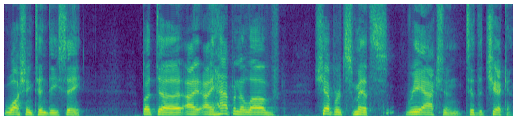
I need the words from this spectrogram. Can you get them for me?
Washington, D.C. But uh, I, I happen to love Shepard Smith's reaction to the chicken.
